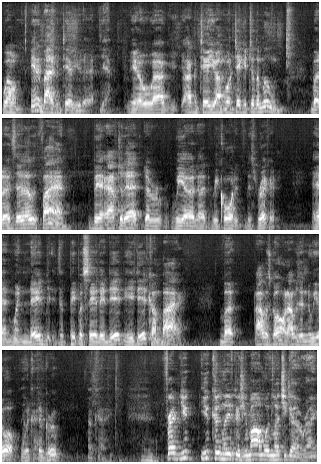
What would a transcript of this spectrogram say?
Well, anybody can tell you that. Yeah. You know, I, I can tell you I'm going to take you to the moon. But I said, that was fine. But after that, the, we uh, uh, recorded this record. And when they, the people said they did, he did come by, but I was gone. I was in New York with Okay. the group. Okay. Fred, you you couldn't leave because your mom wouldn't let you go, right?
